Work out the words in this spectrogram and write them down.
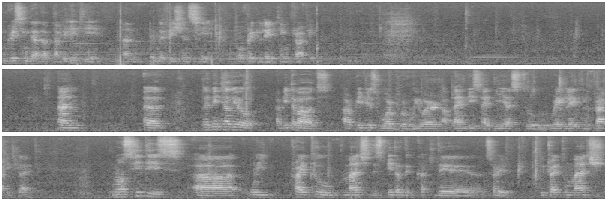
increasing the adaptability and the efficiency of regulating traffic. And uh, let me tell you a bit about our previous work where we were applying these ideas to regulating traffic light. In most cities, uh, we try to match the speed of the, the, sorry, we try to match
